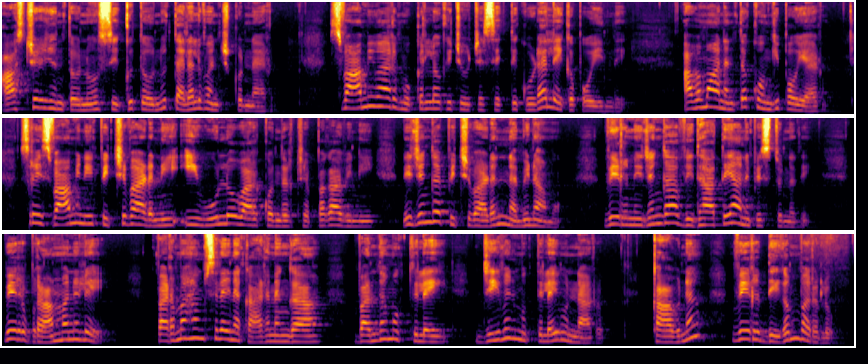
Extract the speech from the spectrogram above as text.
ఆశ్చర్యంతోనూ సిగ్గుతోనూ తలలు వంచుకున్నారు. స్వామివారి ముఖంలోకి చూచే శక్తి కూడా లేకపోయింది. అవమానంతో కొంగిపోయారు. శ్రీ స్వామిని పిచ్చివాడని ఈ ఊళ్ళో వారు కొందరు చెప్పగా విని నిజంగా పిచ్చివాడని నమ్మినాము. వీరు నిజంగా విధాతే అనిపిస్తున్నది. వీరు బ్రాహ్మణులే. పరమహంసులైన కారణంగా బంధముక్తులై జీవన్ముక్తులై ఉన్నారు. కావున వీరు దిగంబరులు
